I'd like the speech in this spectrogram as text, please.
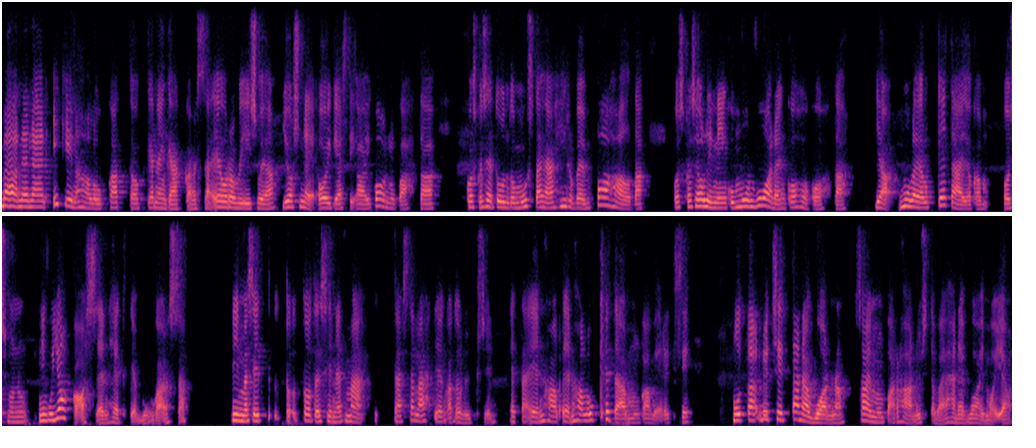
mä en enää ikinä halua katsoa kenenkään kanssa Euroviisuja, jos ne oikeasti aikoo nukahtaa, koska se tuntui musta ihan hirveän pahalta, koska se oli niin kuin mun vuoden kohokohta, ja mulla ei ollut ketään, joka olisi voinut niin kuin jakaa sen hetken mun kanssa. Niin mä sitten to- totesin, että mä tästä lähtien katon yksin, että en, hal- en halua ketään mun kaveriksi. Mutta nyt sitten tänä vuonna sain mun parhaan ystävän ja hänen vaimon, ja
